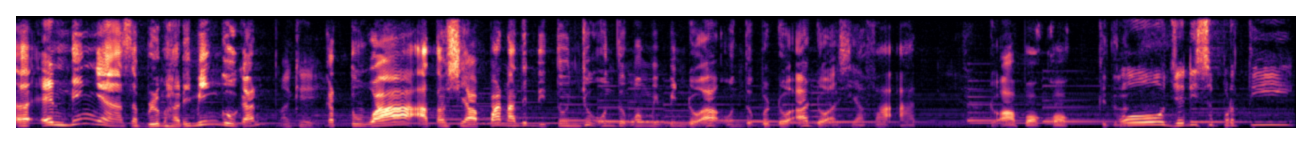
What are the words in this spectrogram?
eh, endingnya sebelum hari Minggu kan, Oke. ketua atau siapa nanti ditunjuk untuk memimpin doa untuk berdoa doa syafaat, doa pokok gitu. Oh jadi seperti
